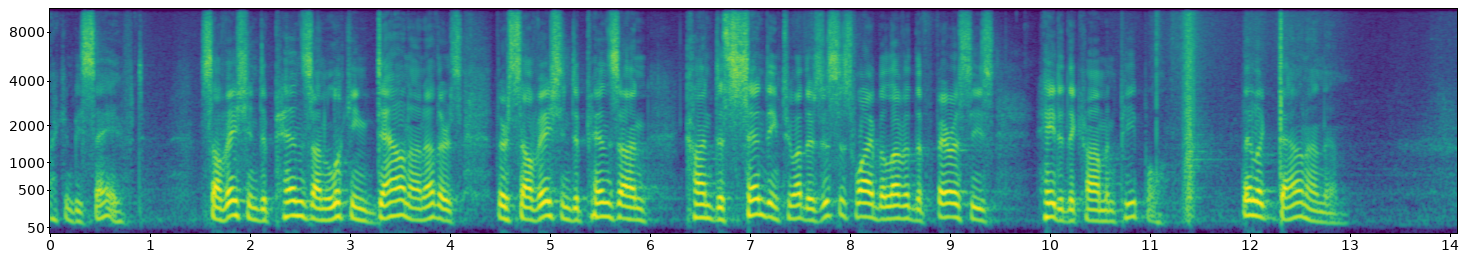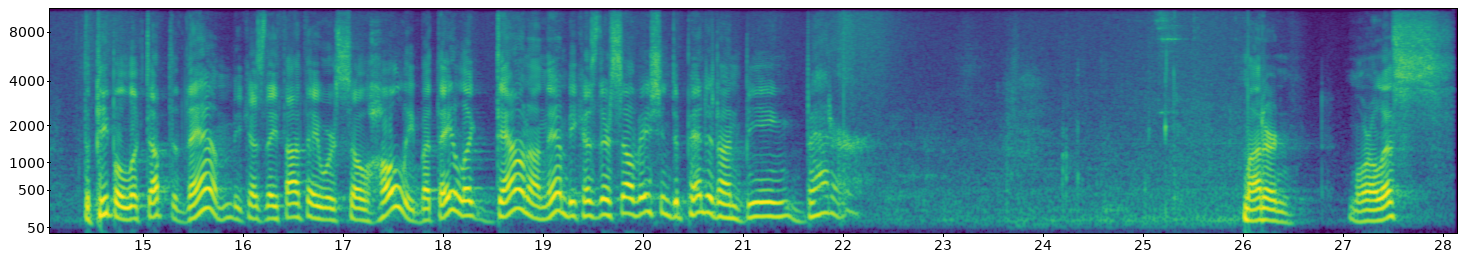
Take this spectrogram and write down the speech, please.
I can be saved. Salvation depends on looking down on others. Their salvation depends on condescending to others. This is why, beloved, the Pharisees hated the common people. They looked down on them. The people looked up to them because they thought they were so holy, but they looked down on them because their salvation depended on being better. Modern moralists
